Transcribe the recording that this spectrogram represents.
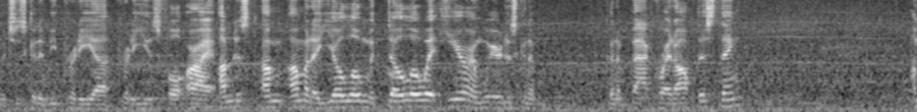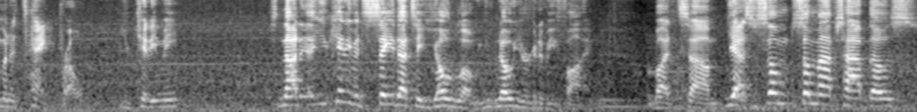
which is going to be pretty uh, pretty useful. All right, I'm just I'm I'm gonna YOLO McDolo it here, and we're just gonna gonna back right off this thing. I'm in a tank, bro. You kidding me? It's not, you can't even say that's a YOLO. You know you're to be fine. But, um, yeah, so some, some maps have those.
